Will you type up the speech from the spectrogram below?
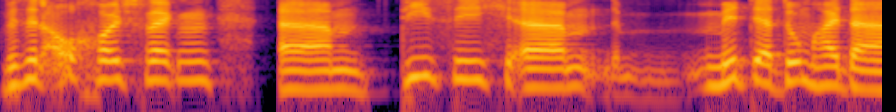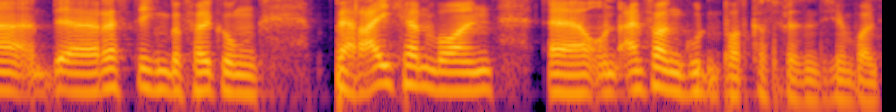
wir sind auch Heuschrecken, ähm, die sich ähm, mit der Dummheit der, der restlichen Bevölkerung bereichern wollen äh, und einfach einen guten Podcast präsentieren wollen.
